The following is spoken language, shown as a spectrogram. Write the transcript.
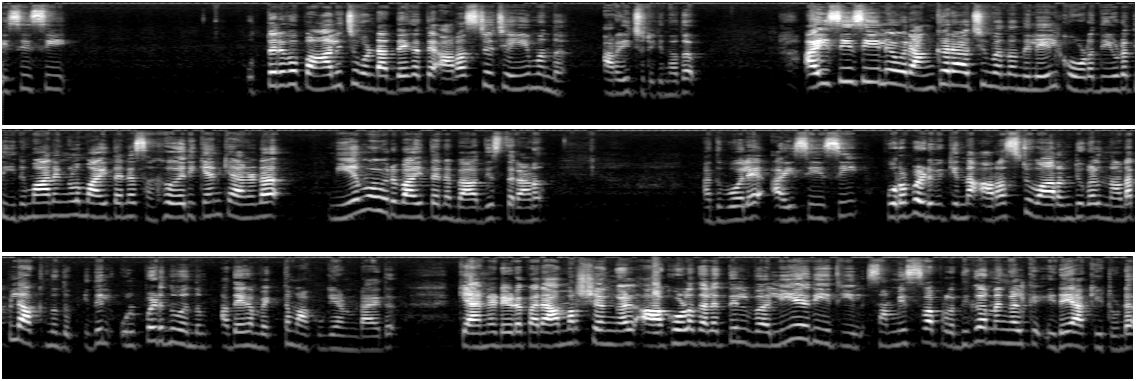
ഐ സി സി ഉത്തരവ് പാലിച്ചുകൊണ്ട് അദ്ദേഹത്തെ അറസ്റ്റ് ചെയ്യുമെന്ന് അറിയിച്ചിരിക്കുന്നത്. ഐ സി സിയിലെ ഒരു അംഗരാജ്യം എന്ന നിലയിൽ കോടതിയുടെ തീരുമാനങ്ങളുമായി തന്നെ സഹകരിക്കാൻ കാനഡ നിയമപരമായി തന്നെ ബാധ്യസ്ഥരാണ്. അതുപോലെ ഐ സി സി പുറപ്പെടുവിക്കുന്ന അറസ്റ്റ് വാറന്റുകൾ നടപ്പിലാക്കുന്നതും ഇതിൽ ഉൾപ്പെടുന്നുവെന്നും അദ്ദേഹം വ്യക്തമാക്കുകയാണ് ഉണ്ടായത് കാനഡയുടെ പരാമർശങ്ങൾ ആഗോളതലത്തിൽ വലിയ രീതിയിൽ സമ്മിശ്ര പ്രതികരണങ്ങൾക്ക് ഇടയാക്കിയിട്ടുണ്ട്.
